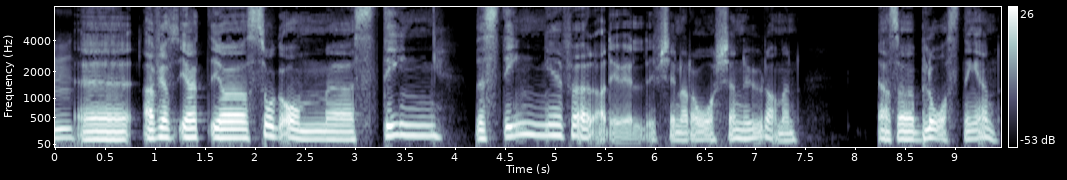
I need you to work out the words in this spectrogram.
Mm. Eh, för jag, jag, jag såg om eh, Sting, The Sting för, ja det är väl i och för sig några år sedan nu då, men alltså blåsningen.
